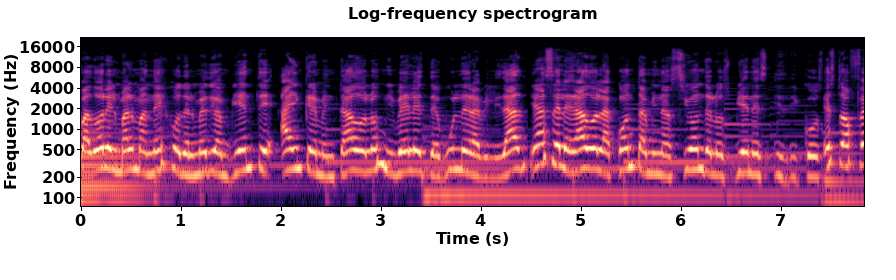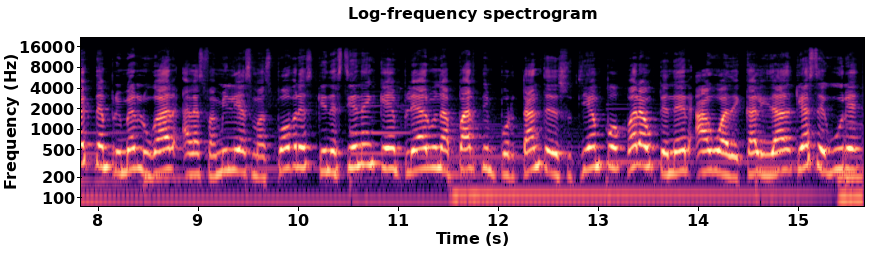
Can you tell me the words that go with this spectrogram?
El mal manejo del medio ambiente ha incrementado los niveles de vulnerabilidad y ha acelerado la contaminación de los bienes hídricos. Esto afecta en primer lugar a las familias más pobres, quienes tienen que emplear una parte importante de su tiempo para obtener agua de calidad que asegure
